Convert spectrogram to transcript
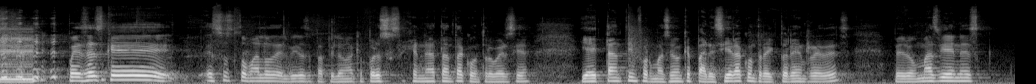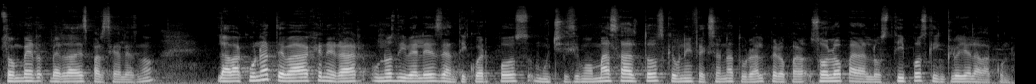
pues es que eso es tomarlo del virus de papiloma, que por eso se genera tanta controversia y hay tanta información que pareciera contradictoria en redes, pero más bien es, son verdades parciales, ¿no? La vacuna te va a generar unos niveles de anticuerpos muchísimo más altos que una infección natural, pero solo para los tipos que incluye la vacuna.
